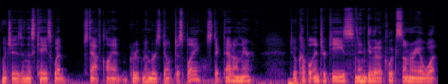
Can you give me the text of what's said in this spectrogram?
which is in this case web staff client group members don't display. We'll stick that on there. Do a couple enter keys and give it a quick summary of what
